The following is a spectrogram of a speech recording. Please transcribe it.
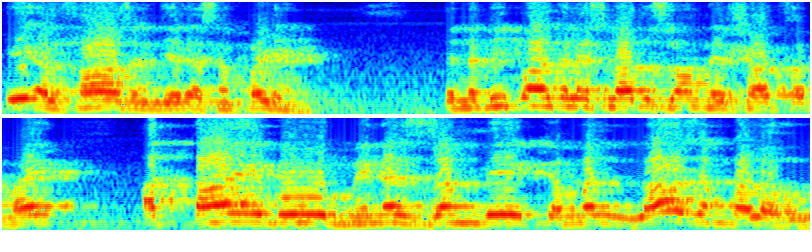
اے الفاظ ہیں جڑے اساں پڑھیں تو نبی پاک علیہ الصلوۃ والسلام نے ارشاد فرمائے التائب من الذنب کمل لا ذنب له.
